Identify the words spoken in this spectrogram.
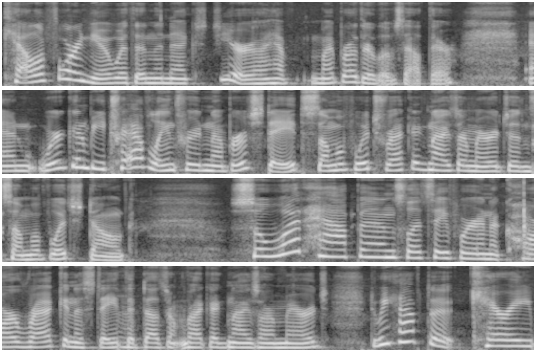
California within the next year. I have my brother lives out there, and we're going to be traveling through a number of states, some of which recognize our marriage and some of which don't. So, what happens, let's say, if we're in a car wreck in a state that mm. doesn't recognize our marriage? Do we have to carry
